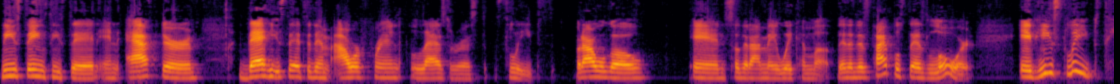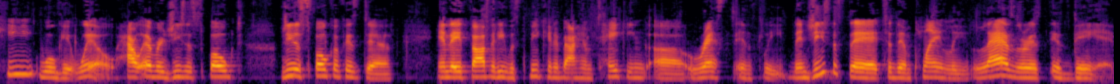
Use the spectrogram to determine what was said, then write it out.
These things he said, and after that he said to them, Our friend Lazarus sleeps, but I will go and so that I may wake him up. Then the disciple says, Lord, if he sleeps, he will get well. However, Jesus spoke Jesus spoke of his death and they thought that he was speaking about him taking uh, rest and sleep. Then Jesus said to them plainly, Lazarus is dead.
